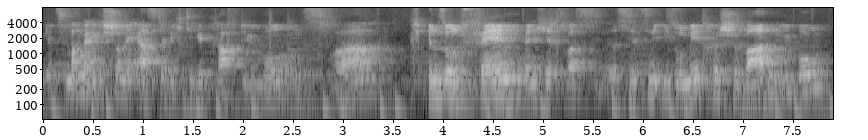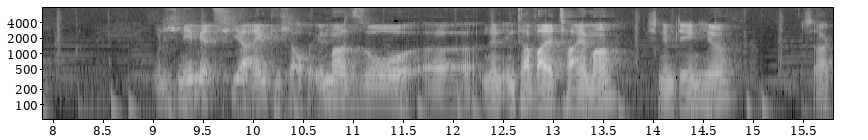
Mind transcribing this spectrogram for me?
Jetzt machen wir eigentlich schon eine erste richtige Kraftübung und zwar ich bin so ein Fan, wenn ich jetzt was, das ist jetzt eine isometrische Wadenübung und ich nehme jetzt hier eigentlich auch immer so äh, einen Intervalltimer. Ich nehme den hier, zack.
